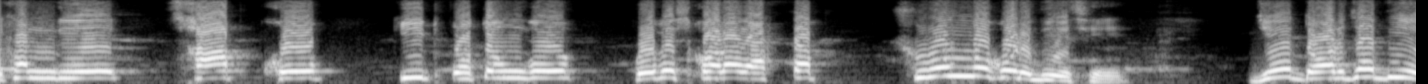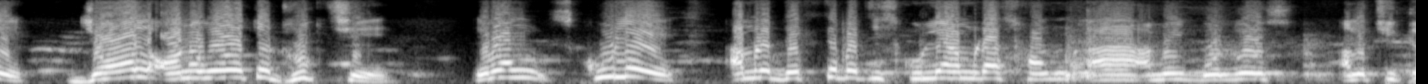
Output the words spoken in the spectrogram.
এখান দিয়ে সাপ, খোপ, কীট, পতঙ্গ প্রবেশ করার একটা সুরঙ্গ করে দিয়েছে। যে দরজা দিয়ে জল অনবরত ঢুকছে এবং স্কুলে আমরা দেখতে পাচ্ছি, স্কুলে আমরা আমি বলব, আমি চিত্র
